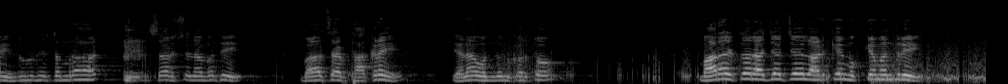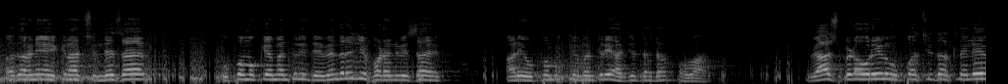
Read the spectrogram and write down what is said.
हिंदू हृदय सम्राट सर सेनापती बाळासाहेब ठाकरे यांना वंदन करतो. महाराष्ट्र राज्याचे लाडके मुख्यमंत्री आदरणीय एकनाथ शिंदेसाहेब उपमुख्यमंत्री देवेंद्रजी फडणवीस साहेब आणि उपमुख्यमंत्री अजितदादा पवार. व्यासपीठावरील उपस्थित असलेले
